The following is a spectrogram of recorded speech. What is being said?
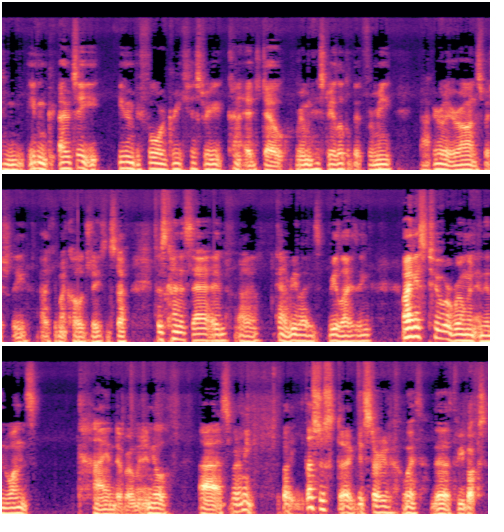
and even, I would say, even before Greek history kind of edged out Roman history a little bit for me uh, earlier on, especially like in my college days and stuff. So it's kind of sad, uh, kind of realize, realizing I guess two are Roman and then one's kind of Roman, and you'll uh, see what I mean. But let's just uh, get started with the three books.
